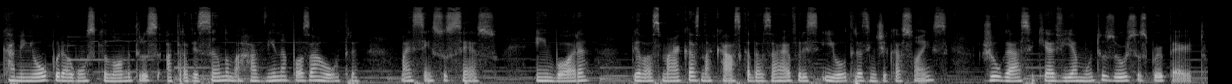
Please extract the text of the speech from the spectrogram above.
Caminhou por alguns quilômetros, atravessando uma ravina após a outra, mas sem sucesso, embora pelas marcas na casca das árvores e outras indicações, julgasse que havia muitos ursos por perto.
